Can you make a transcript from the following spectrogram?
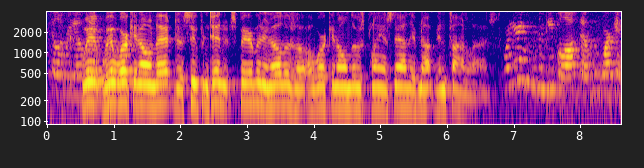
still to reopen? We're, we're working on that, the Superintendent Spearman and others are, are working on those plans now, they've not been finalized. We're hearing from some people also who work in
